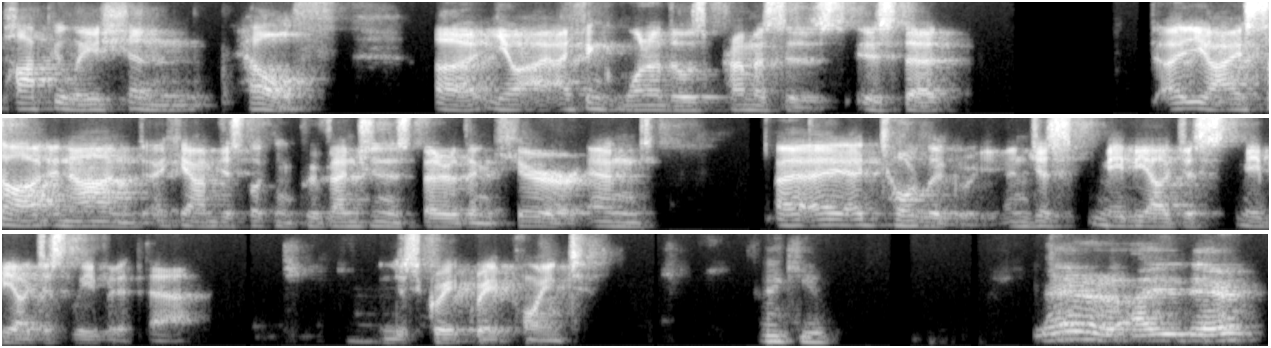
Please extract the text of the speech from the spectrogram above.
population health, uh, you know, I, I, think one of those premises is that, uh, yeah, I saw Anand, yeah, I'm just looking, prevention is better than cure. And I, I, I totally agree. And just maybe I'll just, maybe I'll just leave it at that. And just great, great point. Thank you. Meryl, are you there?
